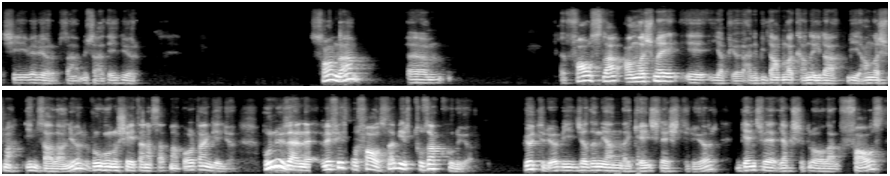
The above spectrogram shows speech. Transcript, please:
şeyi veriyorum sana müsaade ediyorum. Sonra e, Faust'la anlaşma e, yapıyor. Hani bir damla kanıyla bir anlaşma imzalanıyor. Ruhunu şeytana satmak oradan geliyor. Bunun üzerine Mephisto Faust'la bir tuzak kuruyor. Götürüyor bir cadının yanında gençleştiriyor. Genç ve yakışıklı olan Faust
